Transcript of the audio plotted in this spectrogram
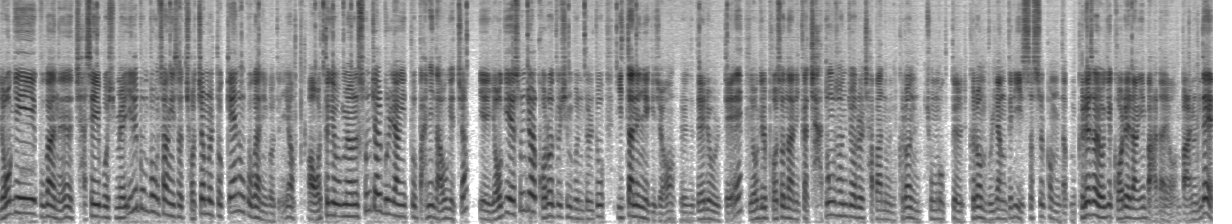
여기 구간은 자세히 보시면 1분 봉상에서 저점을 또 깨는 구간이거든요. 어, 어떻게 보면 손절 물량이 또 많이 나오겠죠? 예, 여기에 손절 걸어두신 분들도 있다는 얘기죠. 그래서 내려올 때 여기를 벗어나니까 자동 손절을 잡아놓은 그런 종목들, 그런 물량들이 있었을 겁니다. 그래서 여기 거래량이 많아요. 많은데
